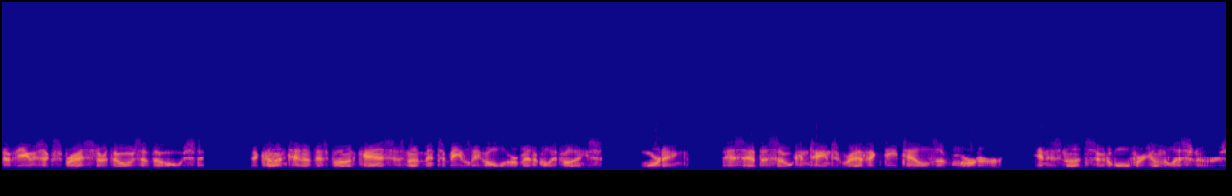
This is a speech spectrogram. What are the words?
The views expressed are those of the host. The content of this podcast is not meant to be legal or medical advice. Warning this episode contains graphic details of murder and is not suitable for young listeners.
